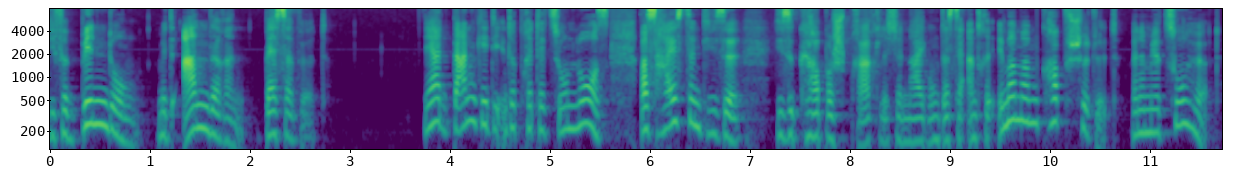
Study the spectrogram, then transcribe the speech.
die Verbindung mit anderen besser wird? Ja, dann geht die Interpretation los. Was heißt denn diese, diese körpersprachliche Neigung, dass der andere immer mit dem Kopf schüttelt, wenn er mir zuhört?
